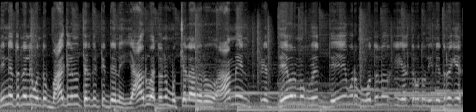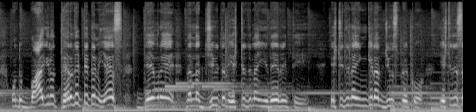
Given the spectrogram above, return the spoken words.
ನಿನ್ನೆದುರಿನಲ್ಲಿ ಒಂದು ಬಾಗಿಲನ್ನು ತೆರೆದಿಟ್ಟಿದ್ದೇನೆ, ಯಾರು ಅದನ್ನು ಮುಚ್ಚಲಾರರು. ಆಮೇಲೆ ದೇವರ ಮಗುವೆ, ದೇವರು ಮೊದಲು ಹೇಳ್ತಿರುವುದು ನಿನ್ನೆದುರಿಗೆ ಒಂದು ಬಾಗಿಲು ತೆರೆದಿಟ್ಟಿದ್ದೇನೆ. ಎಸ್ ದೇವರೇ, ನನ್ನ ಜೀವಿತದ ಎಷ್ಟು ದಿನ ಇದೇ ರೀತಿ? ಎಷ್ಟು ದಿನ ಹಿಂಗೆ ನಾನು ಜೀವಿಸ್ಬೇಕು? ಎಷ್ಟು ದಿವಸ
